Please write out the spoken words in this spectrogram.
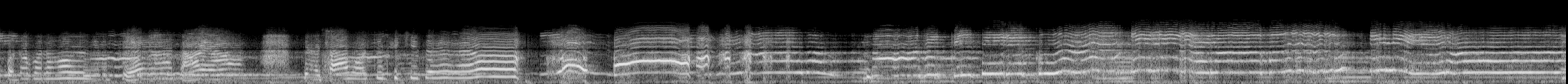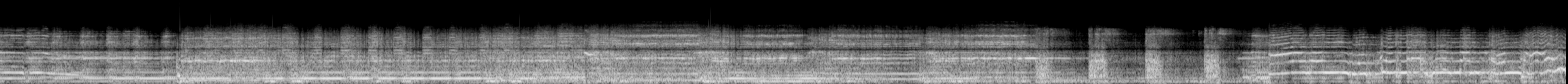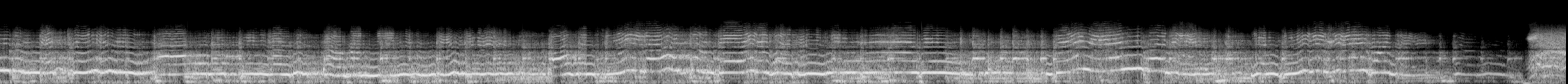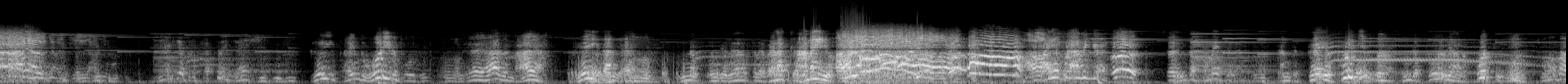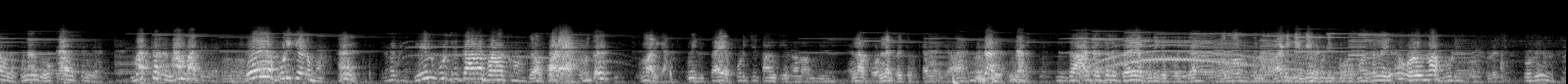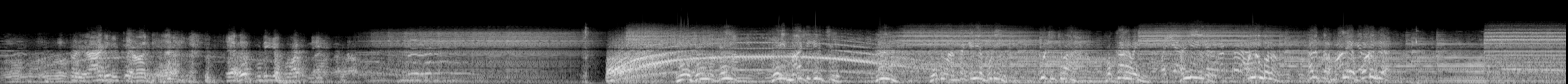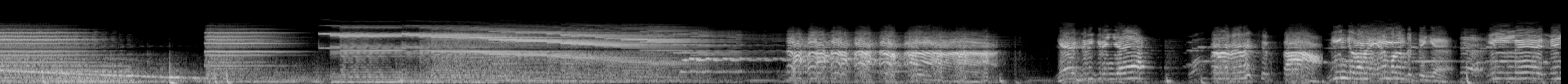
ஆ. பேயா தாயா பேசாம வச்சு நேரத்துல விளக்கு அணையும். பயப்படாதீங்க. இந்த சமயத்துல அந்த பேயை பிடிச்சு இந்த போர்வையால போத்தி சோபாவில கொண்டாந்து உட்கார வச்சுங்க மத்தத நான் பாத்துக்கிறேன் பேய பிடிக்கணுமா. எனக்கு மீன் பிடிச்சிட்டான பழக்கம். கொடை, கொடுத்து. சும்மா இருக்கியா? இன்னைக்கு பேயை பிடிச்சு தான் தீரணும். என்ன பொண்ணை பெற்று விட்டாங்க. இந்த ஆட்டத்துல பேய பிடிக்க போறியா? ஆடிக்கிட்டே பிடிப்போம். முதல்ல இதை ஒழுங்கா பிடி ஆடிக்கிட்டே பிடிக்க போறேன். ஏய், மாட்டிக்கிருச்சு. எதுவும் அந்த கையை பிடி கூட்டிட்டு வா உட்கார வை. தள்ளி ஒண்ணும் போல. கழுத்த மாலையை போடுங்க.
